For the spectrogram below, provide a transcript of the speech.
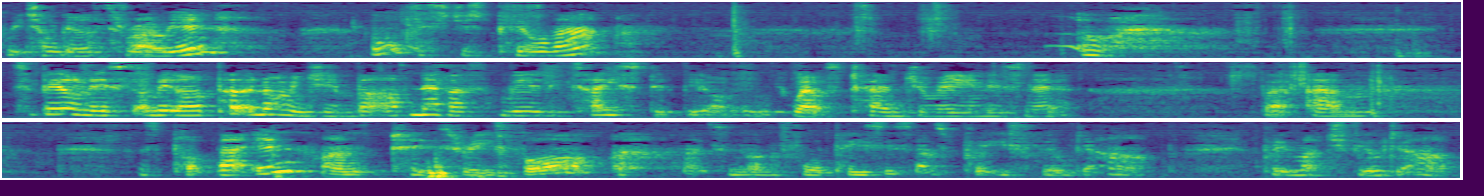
which I'm going to throw in. Oh let's just peel that. Oh. To be honest I mean I put an orange in but I've never really tasted the orange. Well it's tangerine isn't it? But um let's pop that in. One two three four that's another four pieces that's pretty filled it up pretty much filled it up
